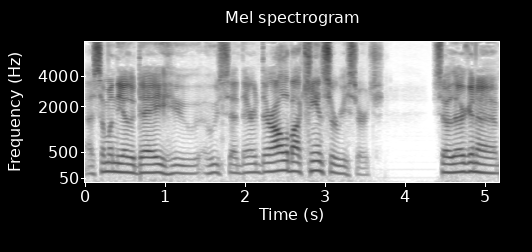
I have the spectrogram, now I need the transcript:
uh, someone the other day who who said they're they're all about cancer research. So they're gonna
